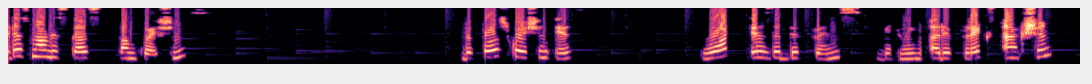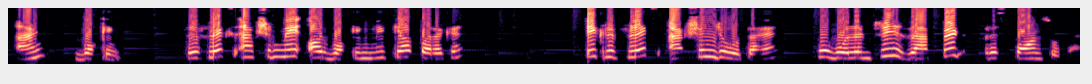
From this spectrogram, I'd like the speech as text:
Let us now discuss some questions. The first question is, What is the difference between a reflex action and walking? Reflex action में और वॉकिंग में क्या फ़र्क है एक रिफ्लेक्स एक्शन जो होता है, वो वॉलंटरी रैपिड रिस्पॉन्स होता है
